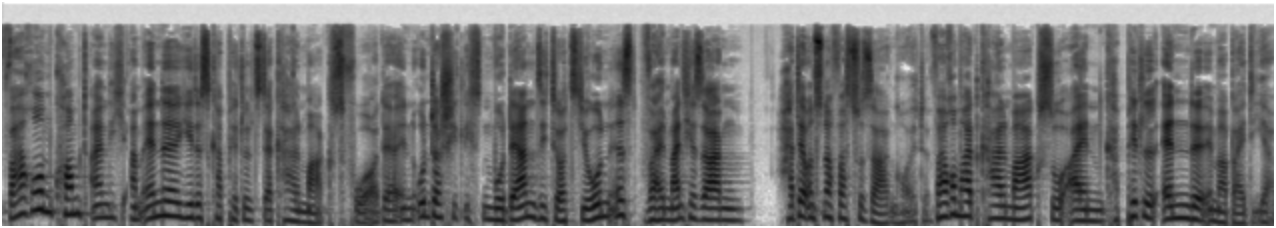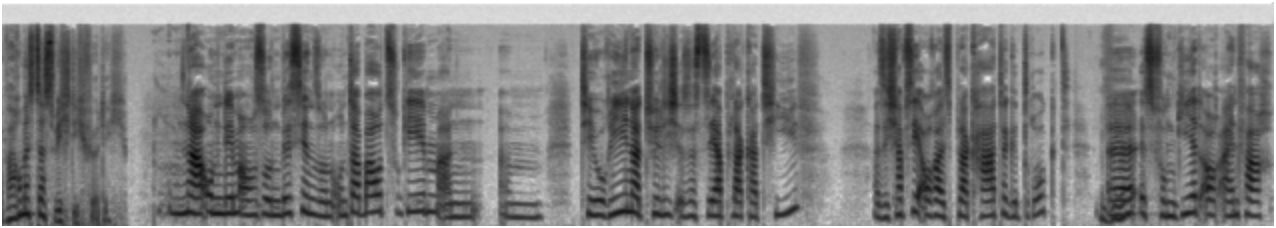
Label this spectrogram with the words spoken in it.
Warum kommt eigentlich am Ende jedes Kapitels der Karl Marx vor, der in unterschiedlichsten modernen Situationen ist? Weil manche sagen, hat er uns noch was zu sagen heute? Warum hat Karl Marx so ein Kapitelende immer bei dir? Warum ist das wichtig für dich? Na, um dem auch so ein bisschen so einen Unterbau zu geben an ähm, Theorie. Natürlich ist es sehr plakativ. Also ich habe sie auch als Plakate gedruckt. Mhm. Äh, es fungiert auch einfach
